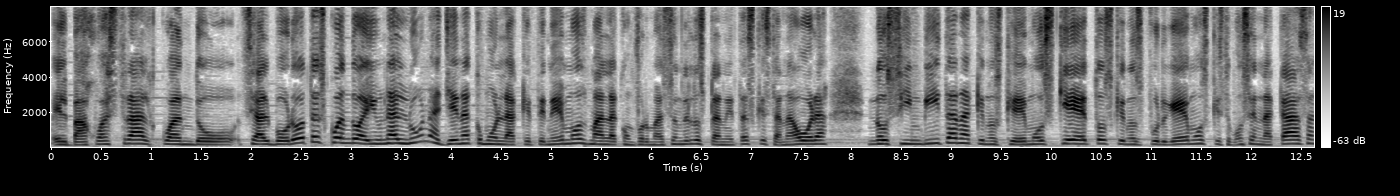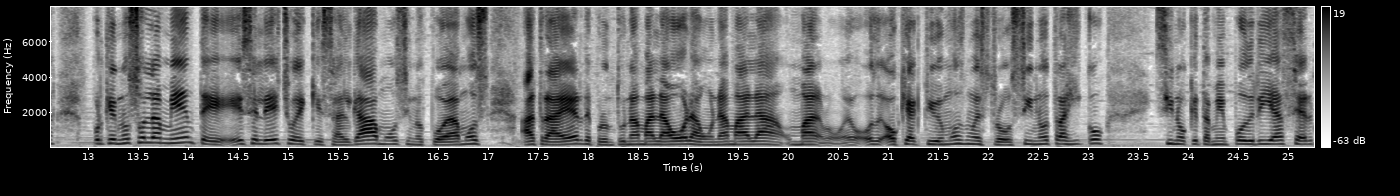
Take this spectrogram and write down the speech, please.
el bajo astral. Cuando se alborota es cuando hay una luna llena como la que tenemos, más la conformación de los planetas que están ahora, nos invitan a que nos quedemos quietos, que nos purguemos, que estemos en la casa, porque no solamente es el hecho de que salgamos y nos podamos atraer de pronto una mala hora, una mala, o, o que activemos nuestro sino trágico, sino que también podría ser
